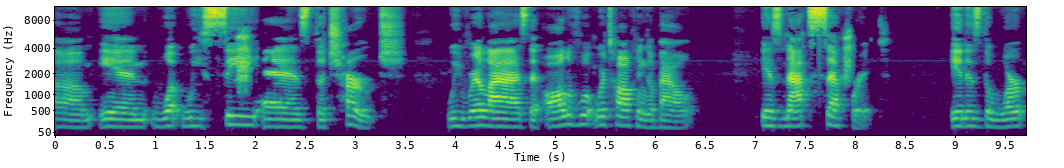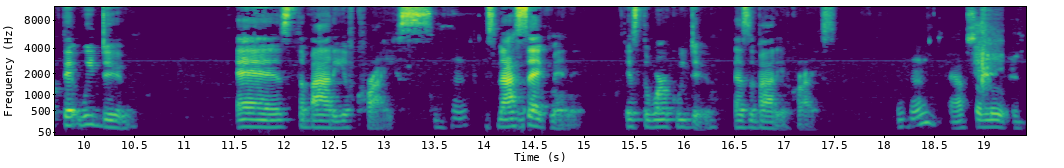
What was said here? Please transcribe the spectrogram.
um, in what we see as the church, we realize that all of what we're talking about is not separate. It is the work that we do as the body of Christ. Mm-hmm. It's not segmented. It's the work we do as the body of Christ. Mm-hmm. Absolutely.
